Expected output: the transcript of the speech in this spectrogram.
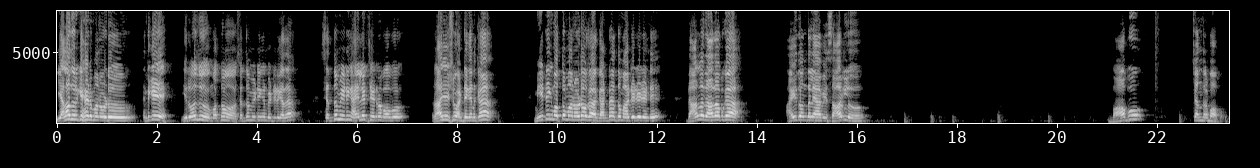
ఎలా దొరికేయాడు మనోడు? ఎందుకే ఈరోజు మొత్తం సిద్ధం మీటింగ్ అని పెట్టాడు కదా. సిద్ధం మీటింగ్ హైలైట్ ఏంట్రా బాబు? రాజేషు అంటే కనుక మీటింగ్ మొత్తం మనోడు ఒక గంట ఎంతో మాట్లాడాడండి. దానిలో దాదాపుగా ఐదు వందల యాభై సార్లు బాబు చంద్రబాబు.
